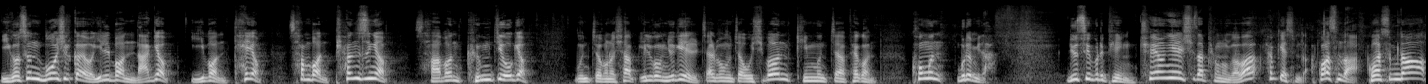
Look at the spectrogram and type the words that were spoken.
이것은 무엇일까요? 1번 낙엽, 2번 태엽, 3번 편승엽, 4번 금지옥엽. 문자번호 샵 1061, 짧은 문자 50원, 긴 문자 100원, 콩은 무료입니다. 뉴스 브리핑 최영일 시사평론가와 함께했습니다. 고맙습니다. 고맙습니다.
